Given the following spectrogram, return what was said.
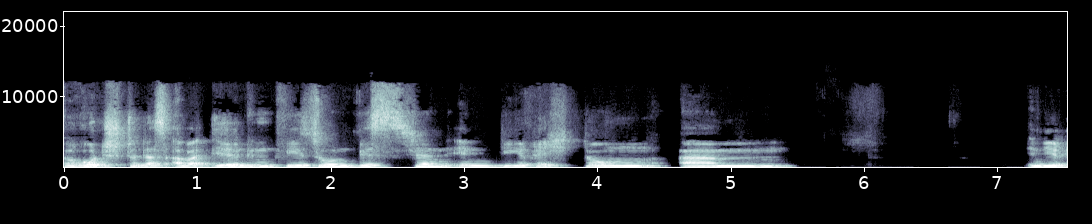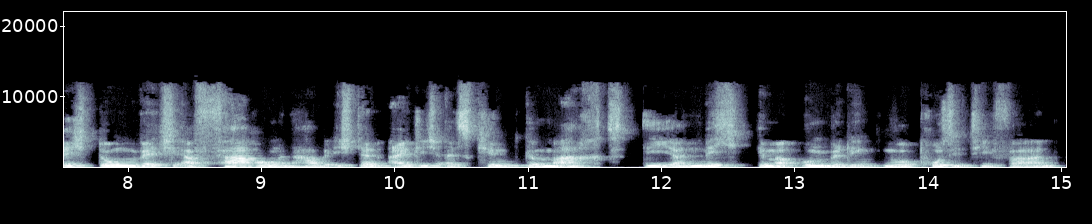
rutschte das aber irgendwie so ein bisschen in die Richtung, ähm, in die Richtung, welche Erfahrungen habe ich denn eigentlich als Kind gemacht, die ja nicht immer unbedingt nur positiv waren,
